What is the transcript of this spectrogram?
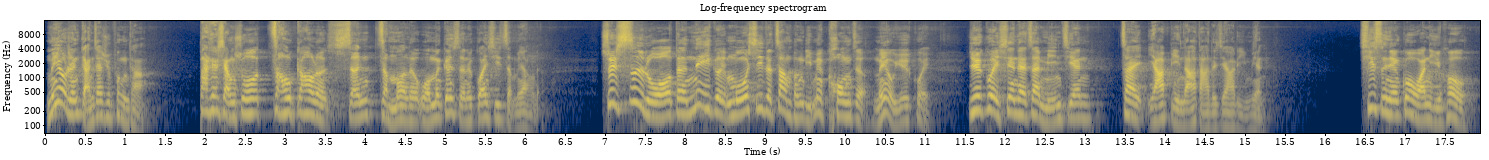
没有人敢再去碰它。大家想说，糟糕了，神怎么了？我们跟神的关系怎么样了？所以示罗的那个摩西的帐篷里面空着，没有约柜。约柜现在在民间，在亚比拿达的家里面。七十年过完以后，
